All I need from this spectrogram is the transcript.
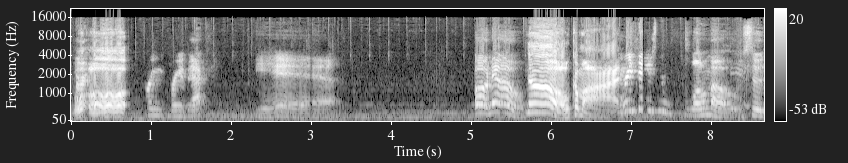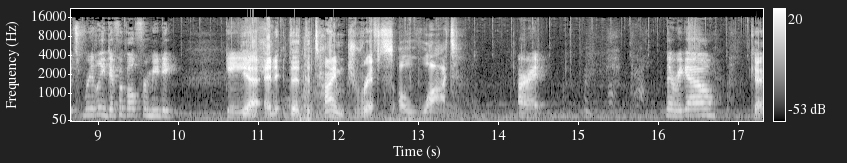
Whoa, oh, oh, oh. Bring bring it back. Yeah. Oh no! No, come on. Everything's in slow mo, so it's really difficult for me to gauge. Yeah, and it, the the time drifts a lot. all right. There we go. Okay.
